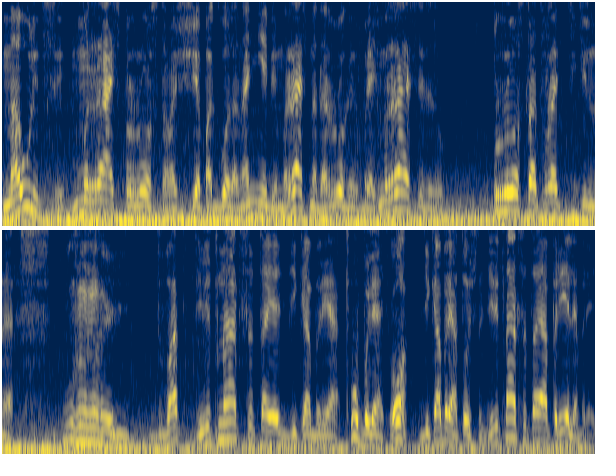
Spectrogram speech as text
На улице мразь просто, вообще погода, на небе мразь, на дорогах, блядь, мразь, просто отвратительно. 19 декабря. Фу, блядь. О, декабря, точно. 19 апреля, блядь.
